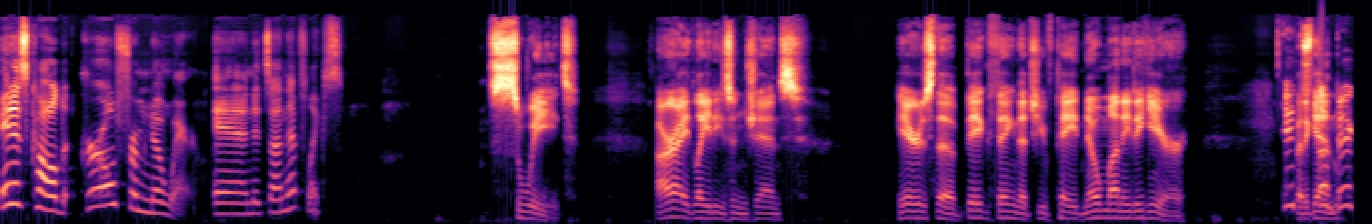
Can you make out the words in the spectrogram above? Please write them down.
it is called Girl from Nowhere and it's on Netflix. Sweet. All right, ladies and gents. Here's the big thing that you've paid no money to hear, It's again- the big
